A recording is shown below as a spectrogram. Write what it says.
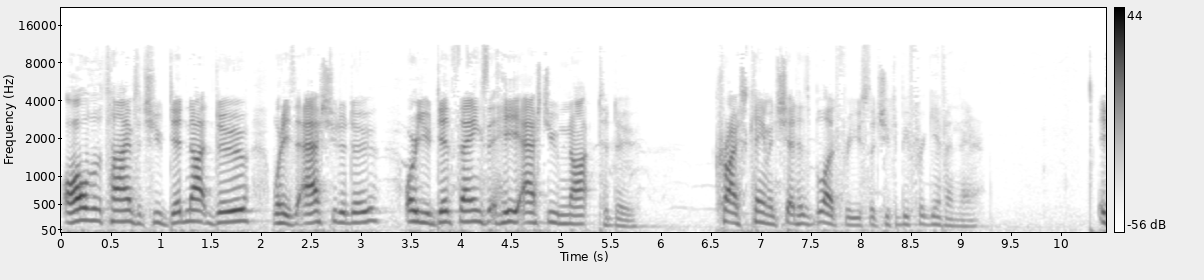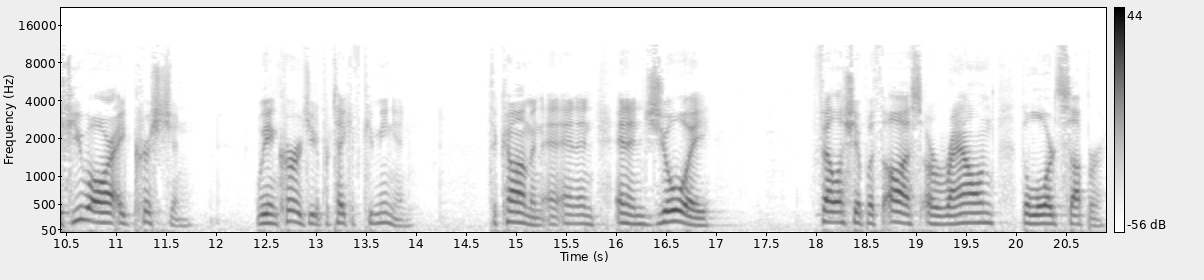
All of the times that you did not do what he's asked you to do, or you did things that he asked you not to do. Christ came and shed his blood for you so that you could be forgiven there. If you are a Christian, we encourage you to partake of communion, to come and, and, and, and enjoy fellowship with us around the Lord's Supper.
